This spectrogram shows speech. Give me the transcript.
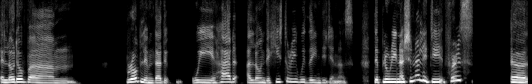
a lot of um, problem that we had along the history with the indigenous the plurinationality first uh,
